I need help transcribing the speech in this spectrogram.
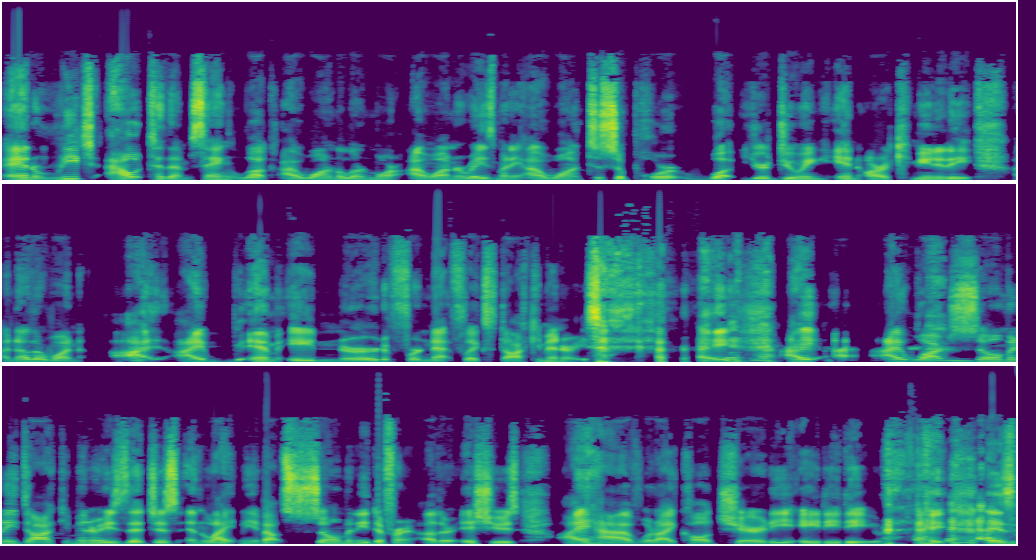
and reach out to them saying, Look, I want to learn more. I want to raise money. I want to support what you're doing in our community. Another one, I, I am a nerd for Netflix documentaries, right? I, I watch so many documentaries that just enlighten me about so many different other issues. I have what I call charity ADD, right? Is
